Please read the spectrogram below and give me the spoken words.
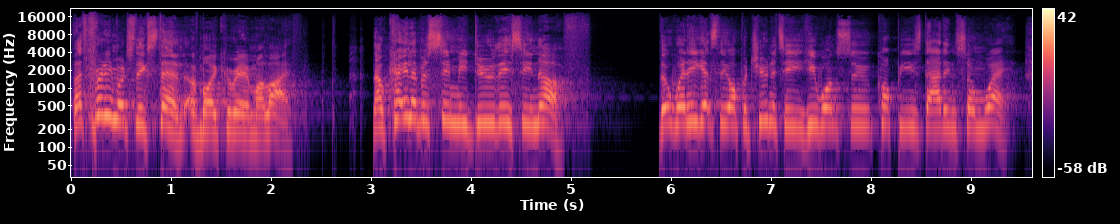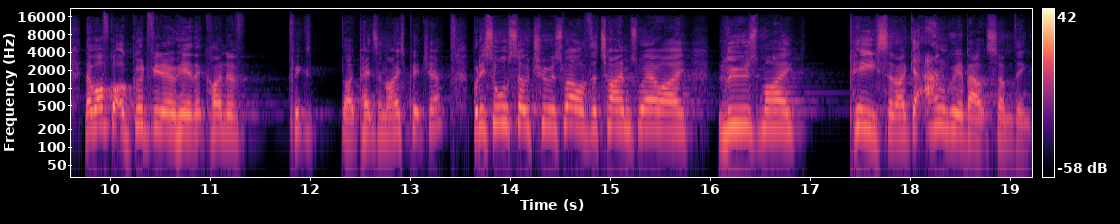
That's pretty much the extent of my career and my life. Now, Caleb has seen me do this enough that when he gets the opportunity, he wants to copy his dad in some way. Now, I've got a good video here that kind of like paints a nice picture, but it's also true as well of the times where I lose my peace and I get angry about something.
